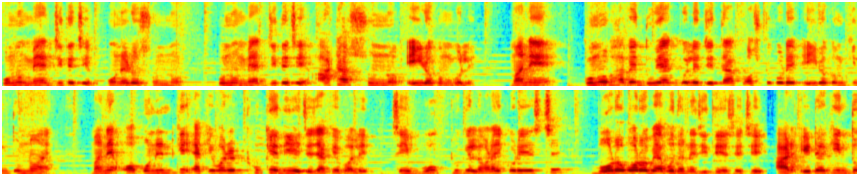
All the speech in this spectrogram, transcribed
কোনো ম্যাচ জিতেছে পনেরো শূন্য, কোনো ম্যাচ জিতেছে আঠাশ শূন্য, এইরকম গোলে। মানে কোনোভাবে দু এক গোলে জেতা কষ্ট করে এইরকম কিন্তু নয়। মানে অপোনেন্টকে একেবারে ঠুকে দিয়েছে যাকে বলে। সেই বুক ঠুকে লড়াই করে এসছে, বড় বড় ব্যবধানে জিতে এসেছে। আর এটা কিন্তু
